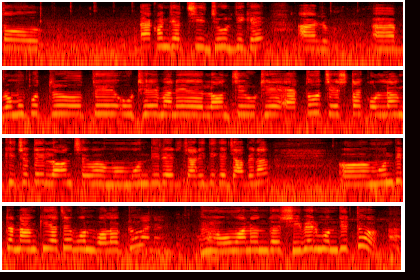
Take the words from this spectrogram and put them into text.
তো এখন যাচ্ছি জুর দিকে। আর ব্রহ্মপুত্রতে উঠে মানে লঞ্চে উঠে এত চেষ্টা করলাম কিছুতেই লঞ্চ এবং মন্দিরের চারিদিকে যাবে না। ও, মন্দিরটার নাম কি আছে বোন বলো একটু? হুম, উমানন্দ শিবের মন্দির তো? হ্যাঁ।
